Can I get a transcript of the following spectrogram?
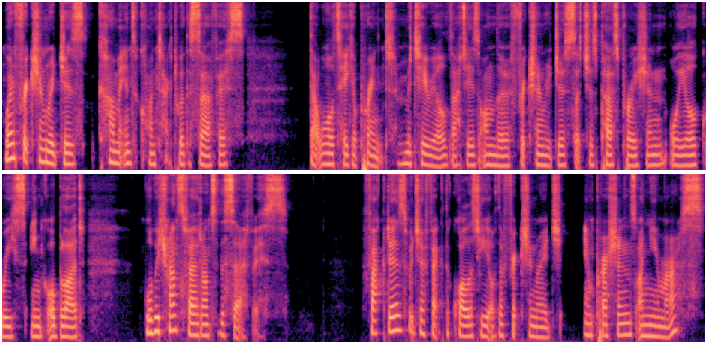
When friction ridges come into contact with a surface that will take a print, material that is on the friction ridges, such as perspiration, oil, grease, ink, or blood, will be transferred onto the surface. Factors which affect the quality of the friction ridge impressions are numerous.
